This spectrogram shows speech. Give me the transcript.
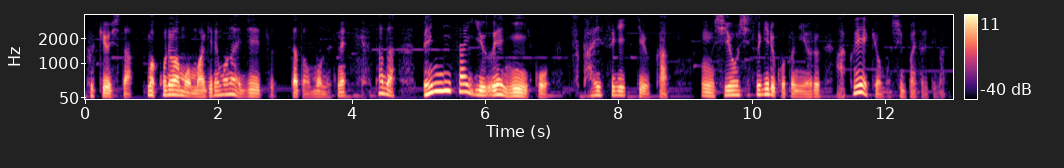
普及した。まあこれはもう紛れもない事実だと思うんですね。ただ便利さゆえにこう使いすぎっていうか、うん、使用しすぎることによる悪影響も心配されています。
